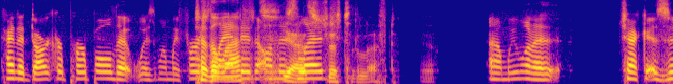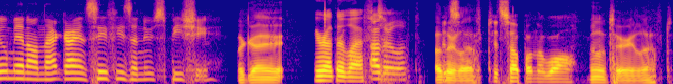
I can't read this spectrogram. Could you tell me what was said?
kind of darker purple that was when we first the landed left. on this yeah, ledge. it's just to the left. Yeah. Um, we want to check uh, zoom in on that guy and see if he's a new species. The guy, Your other left. Other left. other It's- left, It's up on the wall. military left.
